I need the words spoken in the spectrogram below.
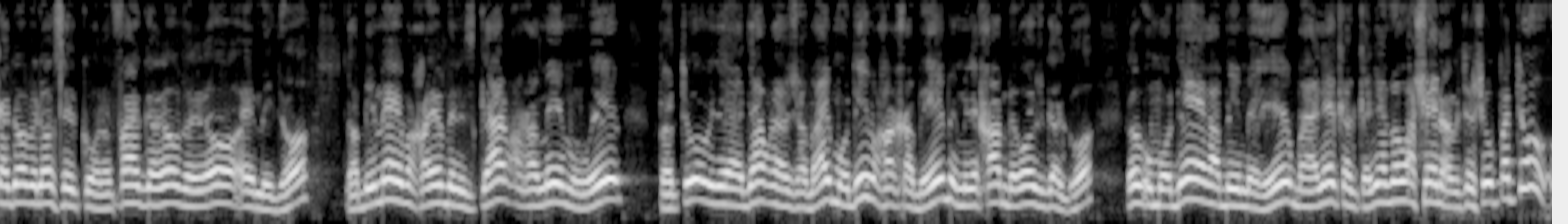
כדו ולא סלקו, נפל גרו ולא העמידו. רבי מאיר מחייב בנזקן, חכמים אומרים, פטור מדי אדם חי השמיים, מודים החכמים במניחם בראש גגו. טוב, הוא מודה רבי מאיר, מעלה קלקני, והוא אשנה, בגלל שהוא פטור.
